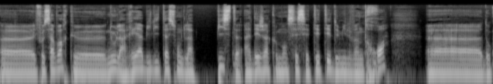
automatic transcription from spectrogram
il faut savoir que nous, la réhabilitation de la piste a déjà commencé cet été 2023. Euh, donc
